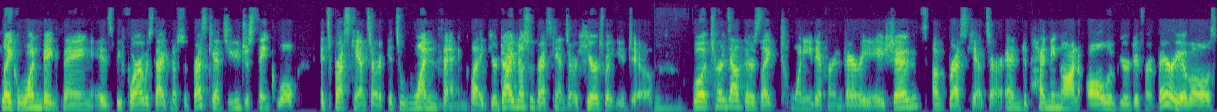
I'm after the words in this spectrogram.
Like, one big thing is before I was diagnosed with breast cancer, you just think, well, it's breast cancer. It's one thing. Like, you're diagnosed with breast cancer. Here's what you do. Mhm. Well, it turns out there's like 20 different variations of breast cancer. And depending on all of your different variables,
